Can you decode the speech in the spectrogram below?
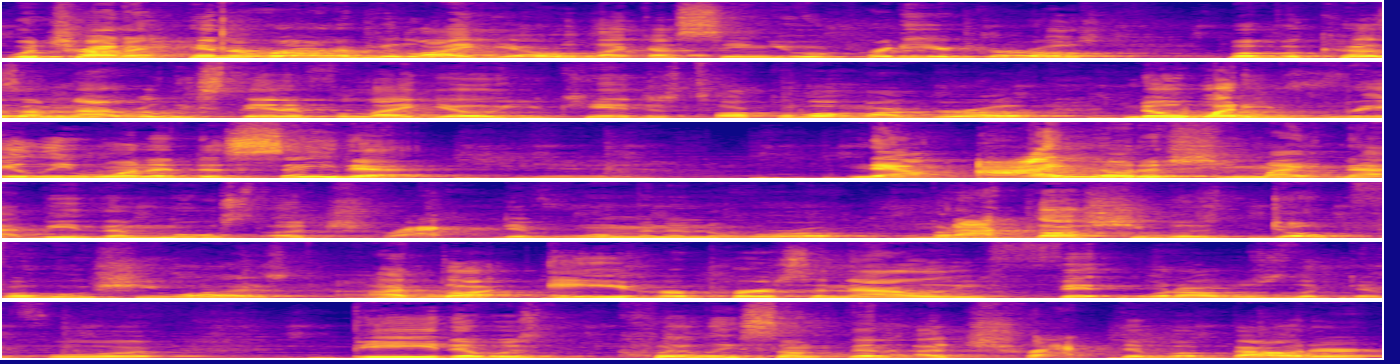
would try to hint around and be like, yo, like I seen you with prettier girls. But because I'm not really standing for like, yo, you can't just talk about my girl, nobody really wanted to say that. Yeah. Now I know that she might not be the most attractive woman in the world, but Mm-hmm. I thought she was dope for who she was. I, thought A, her personality fit what I was looking for. B, there was clearly something attractive about her,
